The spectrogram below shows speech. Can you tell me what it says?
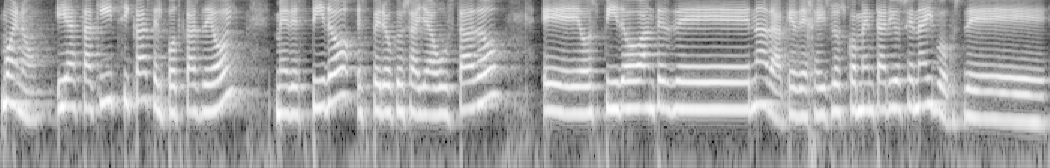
Bueno, y hasta aquí chicas el podcast de hoy. Me despido, espero que os haya gustado. Eh, os pido antes de nada que dejéis los comentarios en iBox de,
